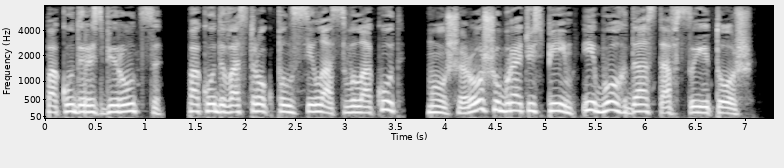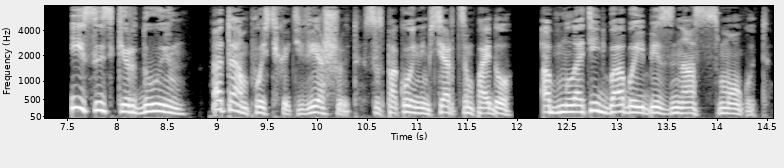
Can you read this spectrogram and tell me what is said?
покуда разберутся, покуда во строк полсела сволокут, мы уж и рожь убрать успеем, и бог даст овсы и тож. И сыскирдуем, а там пусть хоть вешают, со спокойным сердцем пойду, обмолотить бабы и без нас смогут.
